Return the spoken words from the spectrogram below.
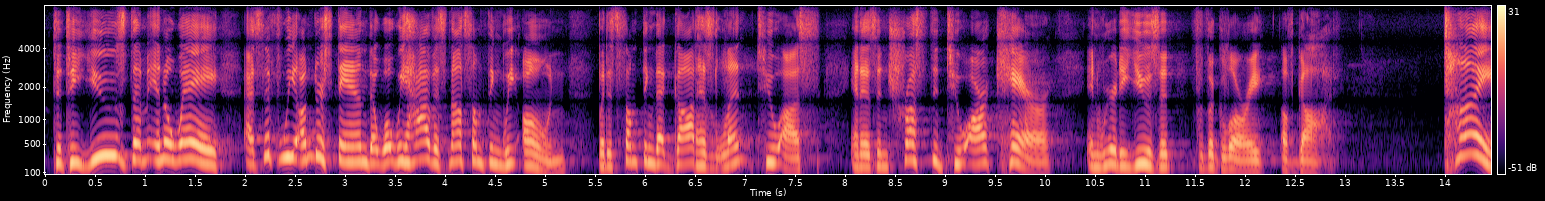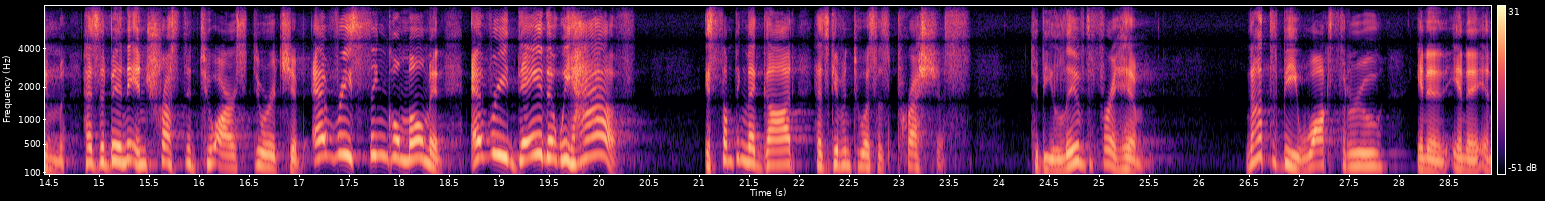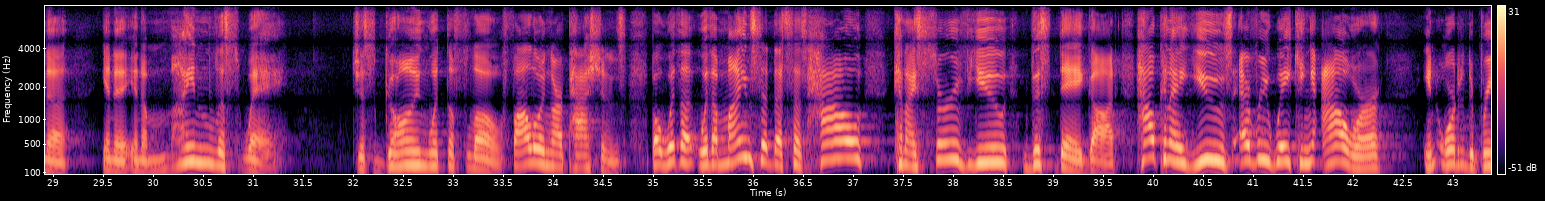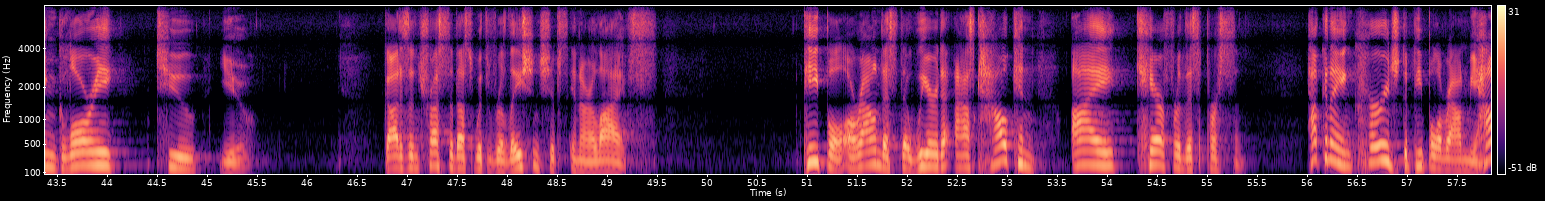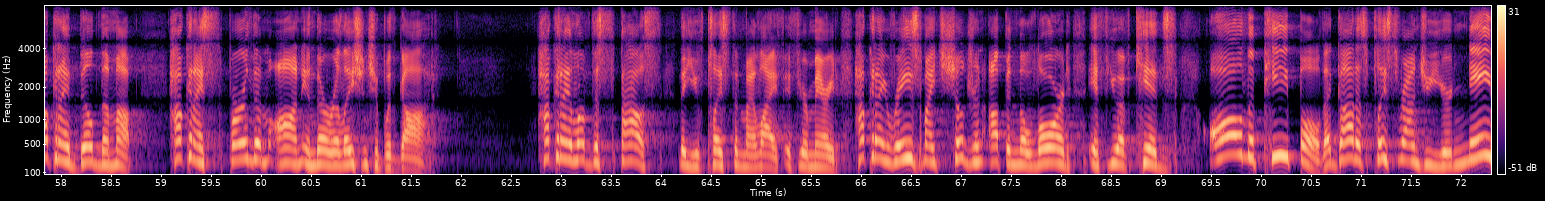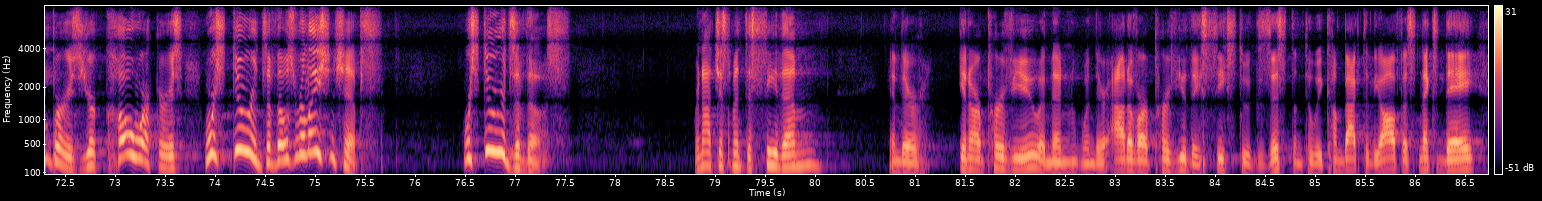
to, to use them in a way as if we understand that what we have is not something we own, but it's something that God has lent to us and has entrusted to our care, and we're to use it for the glory of God. Time has been entrusted to our stewardship. Every single moment, every day that we have is something that God has given to us as precious to be lived for Him not to be walked through in a, in a, in a, in a, in a mindless way, just going with the flow, following our passions, but with a, with a mindset that says, How can I serve you this day, God? How can I use every waking hour in order to bring glory to you? God has entrusted us with relationships in our lives, people around us that we are to ask, How can I care for this person? How can I encourage the people around me? How can I build them up? How can I spur them on in their relationship with God? How can I love the spouse that you've placed in my life if you're married? How can I raise my children up in the Lord if you have kids? All the people that God has placed around you, your neighbors, your coworkers, we're stewards of those relationships. We're stewards of those. We're not just meant to see them and they're in our purview, and then when they're out of our purview, they cease to exist until we come back to the office next day.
